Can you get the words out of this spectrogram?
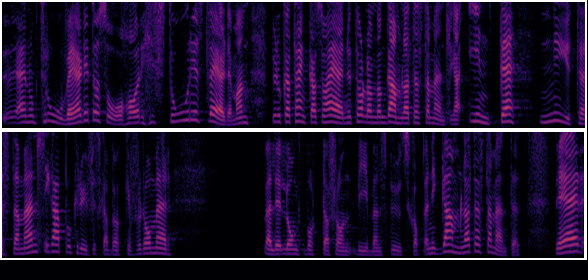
är nog trovärdigt och så, har historiskt värde. Man brukar tänka så här, nu talar jag om de gamla testamentliga, inte nytestamentliga apokryfiska böcker, för de är väldigt långt borta från Bibelns budskap Men i Gamla testamentet. Det är,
